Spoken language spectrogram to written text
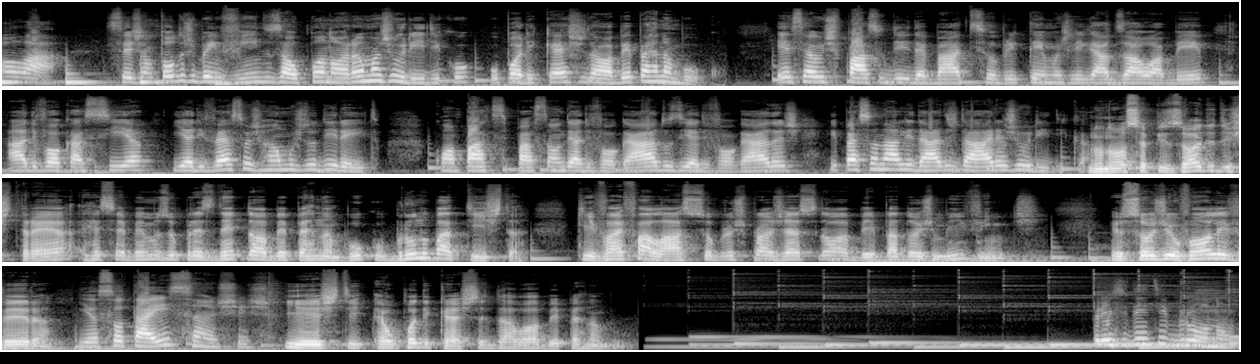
Olá, sejam todos bem-vindos ao Panorama Jurídico, o podcast da OAB Pernambuco. Esse é o espaço de debate sobre temas ligados à OAB, à advocacia e a diversos ramos do direito, com a participação de advogados e advogadas e personalidades da área jurídica. No nosso episódio de estreia, recebemos o presidente da OAB Pernambuco, Bruno Batista, que vai falar sobre os projetos da OAB para 2020. Eu sou Gilvão Oliveira. E eu sou Thaís Sanches. E este é o podcast da OAB Pernambuco. Presidente Bruno,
